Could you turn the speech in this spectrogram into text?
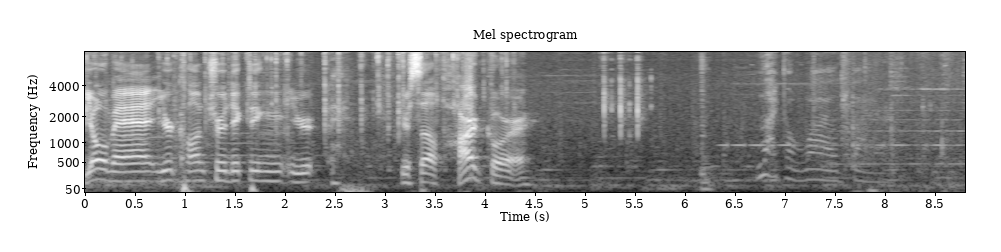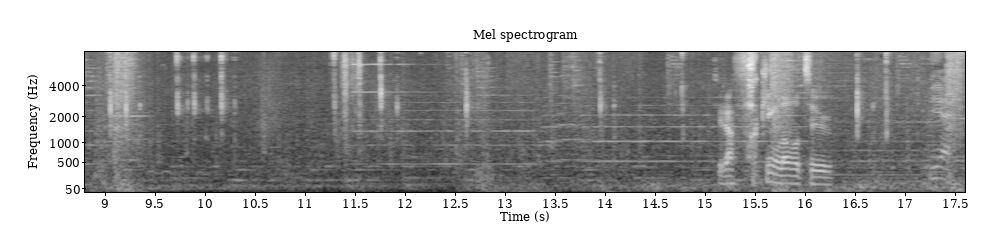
Yo, man, you're contradicting your yourself hardcore. Like a wildfire. Dude, I'm fucking level two. Yes.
